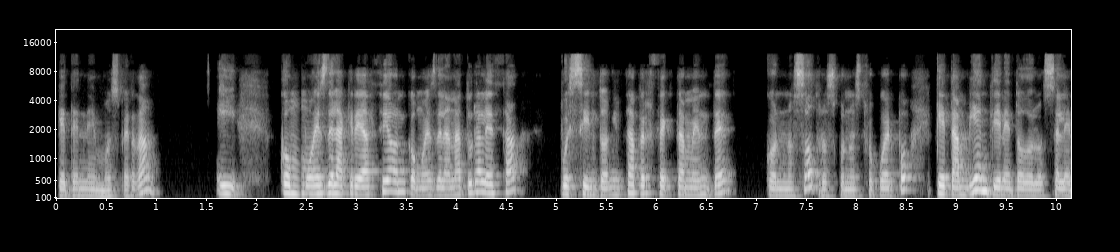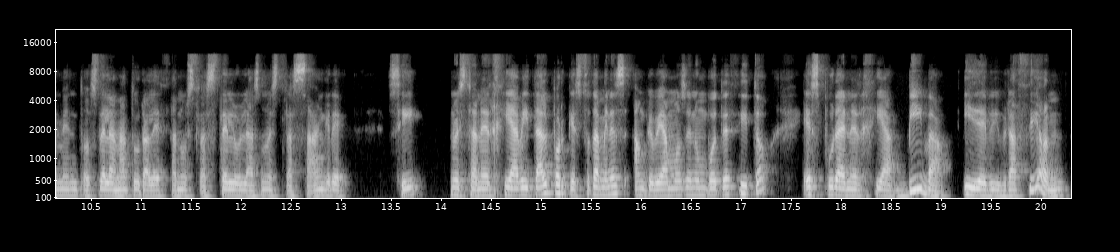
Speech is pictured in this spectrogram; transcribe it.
que tenemos, ¿verdad? Y como es de la creación, como es de la naturaleza, pues sintoniza perfectamente con nosotros, con nuestro cuerpo, que también tiene todos los elementos de la naturaleza, nuestras células, nuestra sangre, ¿sí? Nuestra energía vital, porque esto también es, aunque veamos en un botecito, es pura energía viva y de vibración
